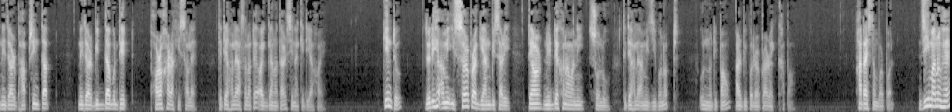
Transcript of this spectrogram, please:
নিজৰ ভাৱ চিন্তাত নিজৰ বিদ্যা বুদ্ধিত ভৰসা ৰাখি চলে তেতিয়াহ'লে আচলতে অজ্ঞানতাৰ চিনাকি দিয়া হয়। কিন্তু যদিহে আমি ঈশ্বৰৰ পৰা জ্ঞান বিচাৰি তেওঁৰ নিৰ্দেশনা মানি চলো তেতিয়াহ'লে আমি জীৱনত উন্নতি পাওঁ আৰু বিপদৰ পৰা ৰক্ষা পাওঁ। নম্বৰ পদ। যি মানুহে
